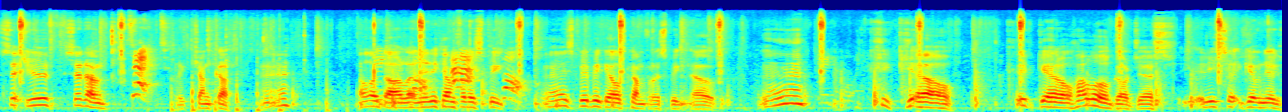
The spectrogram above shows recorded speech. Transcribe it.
Sit you. Sit down. sit. Like chunker. Eh? Hello, darling. Here you come for a speak. Eh, his baby girl's come for a speak now. Good boy. Good girl. Good girl. Hello, gorgeous. He's giving you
